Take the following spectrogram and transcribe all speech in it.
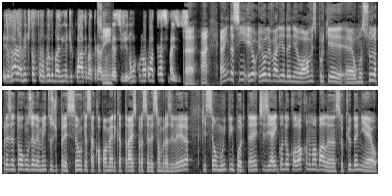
ele, raramente está formando uma linha de quatro atrás Sim. no PSG. Não, não acontece mais isso. É. Ah, ainda assim, eu, eu levaria Daniel Alves porque é, o Mansur apresentou alguns elementos de pressão que essa Copa América traz para a seleção brasileira que são muito importantes. E aí, quando eu coloco numa balança o que o Daniel,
